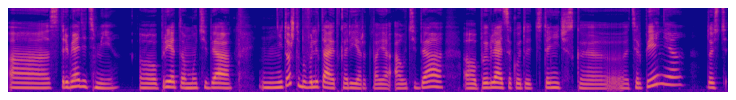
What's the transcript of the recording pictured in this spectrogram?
э, с тремя детьми, э, при этом у тебя не то чтобы вылетает карьера твоя, а у тебя э, появляется какое-то титаническое э, терпение, то есть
